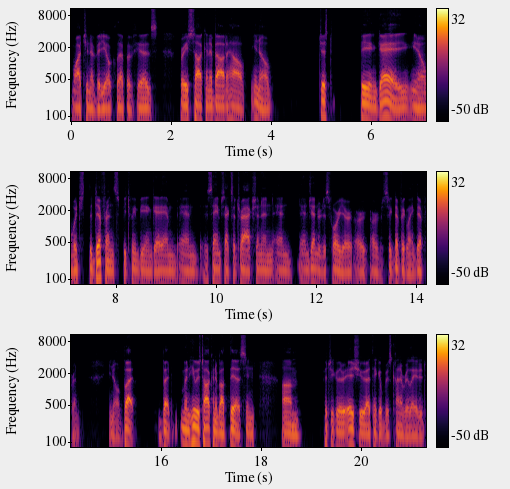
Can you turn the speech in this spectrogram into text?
watching a video clip of his where he's talking about how, you know, just being gay, you know, which the difference between being gay and and same sex attraction and and and gender dysphoria are, are, are significantly different, you know. But but when he was talking about this in um particular issue, I think it was kind of related,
